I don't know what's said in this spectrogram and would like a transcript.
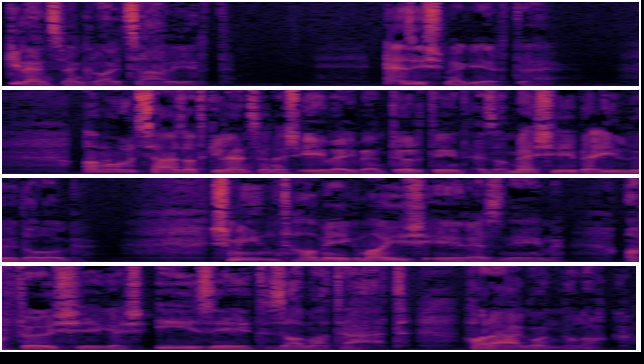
90 krajcárért. Ez is megérte. A múlt század 90-es éveiben történt ez a mesébe illő dolog. S mintha még ma is érezném a fölséges ízét, zamatát, ha rá gondolok.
